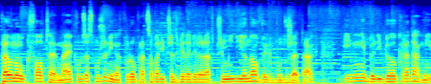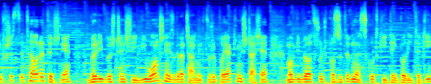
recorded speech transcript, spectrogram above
pełną kwotę, na jaką zasłużyli, na którą pracowali przez wiele, wiele lat przy milionowych budżetach i nie byliby okradani. I wszyscy teoretycznie byliby szczęśliwi, łącznie z graczami, którzy po jakimś czasie mogliby odczuć pozytywne skutki tej polityki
